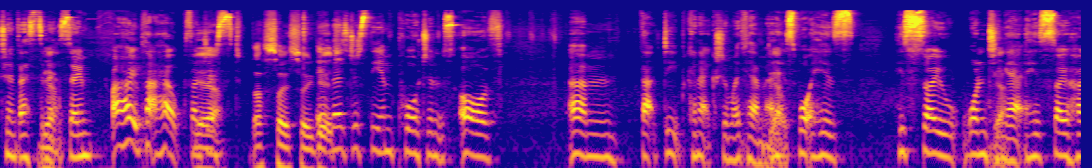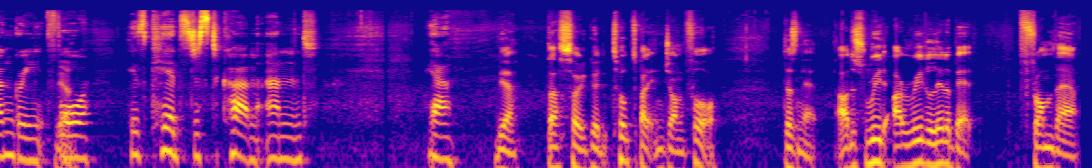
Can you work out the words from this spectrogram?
to invest in Yeah. it. So I hope that helps. I yeah. just that's so so it, good. there's just the importance of um, that deep connection with him, and Yeah. it's what his he's so wanting it. He's so hungry for his kids just to come, and yeah, Yeah, that's so good. It talks about it in John 4, doesn't it? I'll just read, I'll read a little bit from there,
